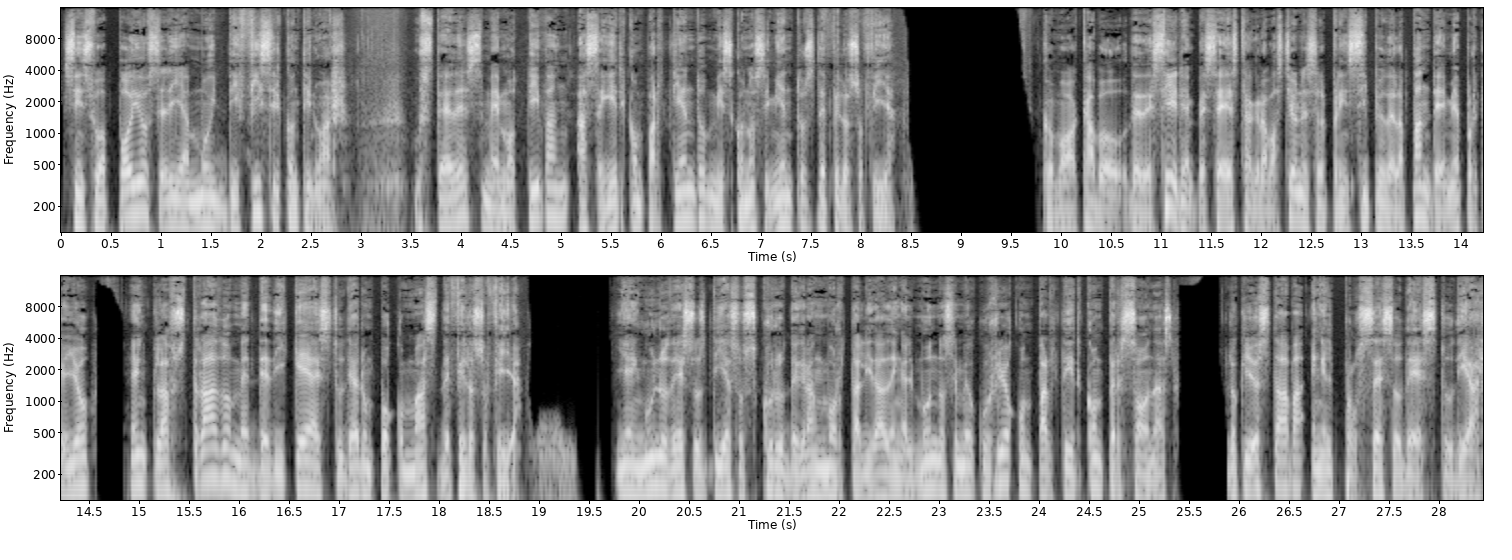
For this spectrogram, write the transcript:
Sin su apoyo sería muy difícil continuar. Ustedes me motivan a seguir compartiendo mis conocimientos de filosofía. Como acabo de decir, empecé estas grabaciones al principio de la pandemia porque yo, enclaustrado, me dediqué a estudiar un poco más de filosofía. Y en uno de esos días oscuros de gran mortalidad en el mundo se me ocurrió compartir con personas lo que yo estaba en el proceso de estudiar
